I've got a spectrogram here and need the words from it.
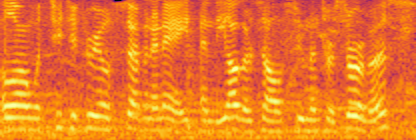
along with TT307 and 8, and the others I'll soon enter service.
